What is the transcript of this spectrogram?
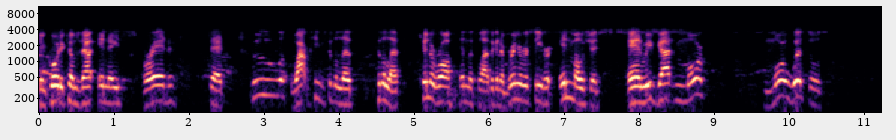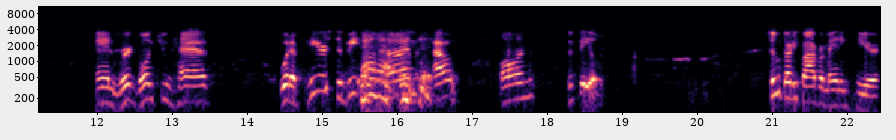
Concordia comes out in a spread set. Two wide receivers to the left. To the left. Kendall Ross in the slot. They're going to bring a receiver in motion, and we've got more more whistles, and we're going to have what appears to be a time out on the field. Two thirty-five remaining here,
